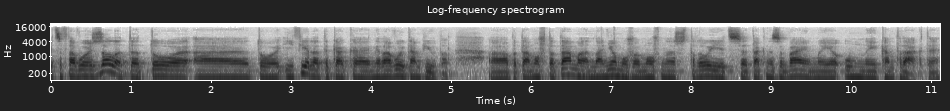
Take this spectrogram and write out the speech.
цифровое золото, то, э, то эфир это как э, мировой компьютер, э, потому что там на нем уже можно строить так называемые умные контракты.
